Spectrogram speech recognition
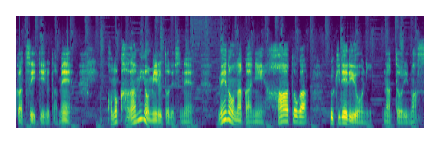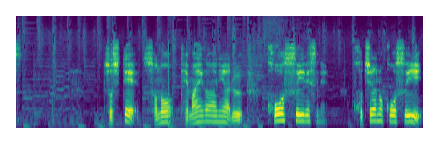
がついているため、この鏡を見るとですね、目の中にハートが浮き出るようになっております。そして、その手前側にある香水ですね。こちらの香水、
